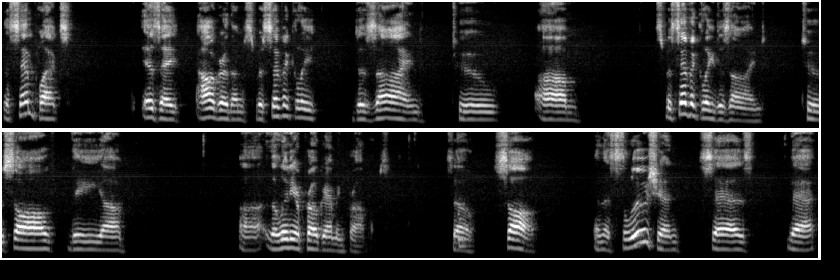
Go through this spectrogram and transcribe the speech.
the simplex is a algorithm specifically designed to um, specifically designed to solve the uh, uh, the linear programming problems. So solve, and the solution says that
